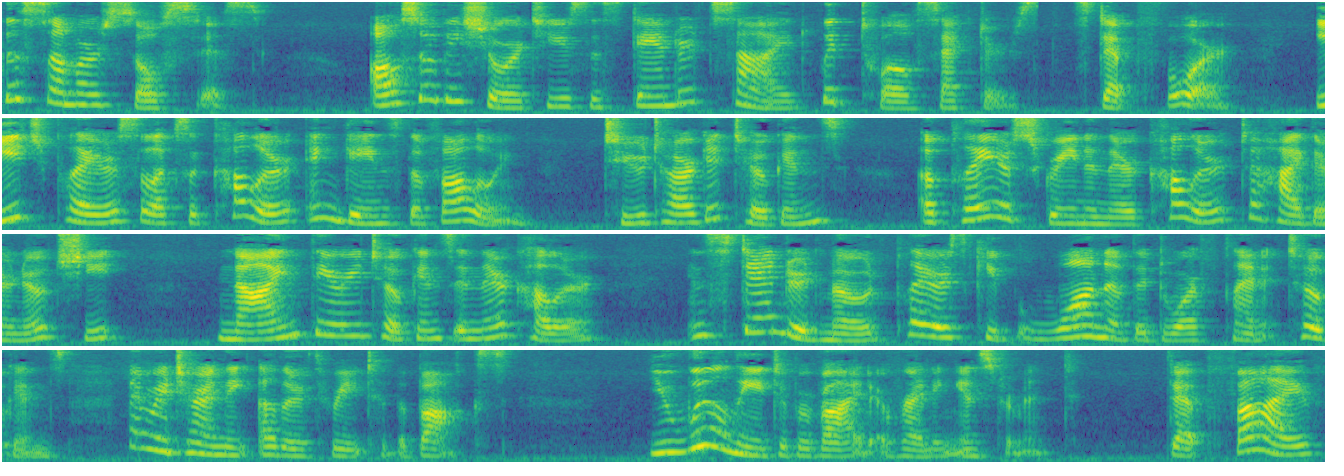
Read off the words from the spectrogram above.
the summer solstice. Also be sure to use the standard side with 12 sectors. Step 4. Each player selects a color and gains the following. Two target tokens, a player screen in their color to hide their note sheet, nine theory tokens in their color. In standard mode, players keep one of the dwarf planet tokens and return the other three to the box. You will need to provide a writing instrument. Step 5.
